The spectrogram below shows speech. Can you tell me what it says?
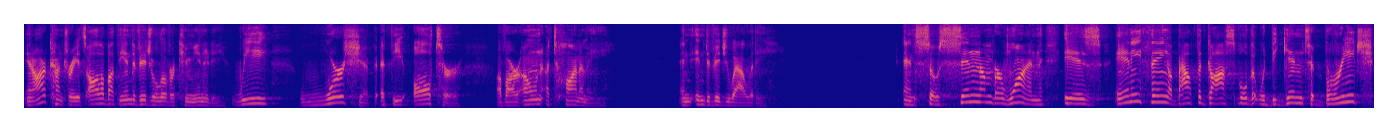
In our country, it's all about the individual over community. We worship at the altar of our own autonomy and individuality. And so, sin number one is anything about the gospel that would begin to breach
